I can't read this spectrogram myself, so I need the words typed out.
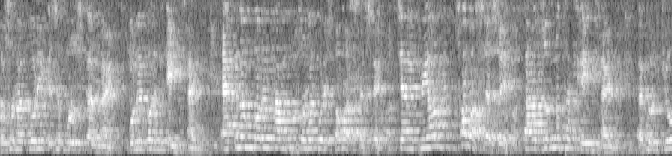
ঘোষণা করি, এসে পুরস্কার নাই। মনে করেন এই সাইজ এক নম্বরের নাম ঘোষণা করি সবার শেষে। চ্যাম্পিয়ন সবার শেষে। তার জন্য থাকে এই সাইজ এখন কেউ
